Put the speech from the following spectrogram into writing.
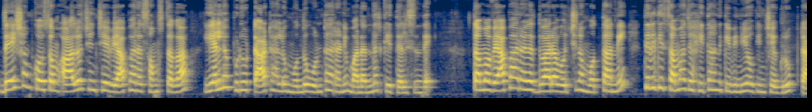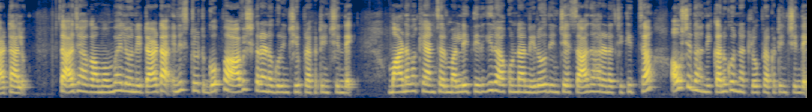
దేశం కోసం ఆలోచించే వ్యాపార సంస్థగా ఎల్లప్పుడూ టాటాలు ముందు ఉంటారని మనందరికీ తెలిసిందే. తమ వ్యాపారాల ద్వారా వచ్చిన మొత్తాన్ని తిరిగి సమాజ హితానికి వినియోగించే గ్రూప్ టాటాలు. తాజాగా ముంబైలోని టాటా ఇన్స్టిట్యూట్ గొప్ప ఆవిష్కరణ గురించి ప్రకటించింది. మానవ క్యాన్సర్ మళ్ళీ తిరిగి రాకుండా నిరోధించే సాధారణ చికిత్స ఔషధాన్ని కనుగొన్నట్లు ప్రకటించింది.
